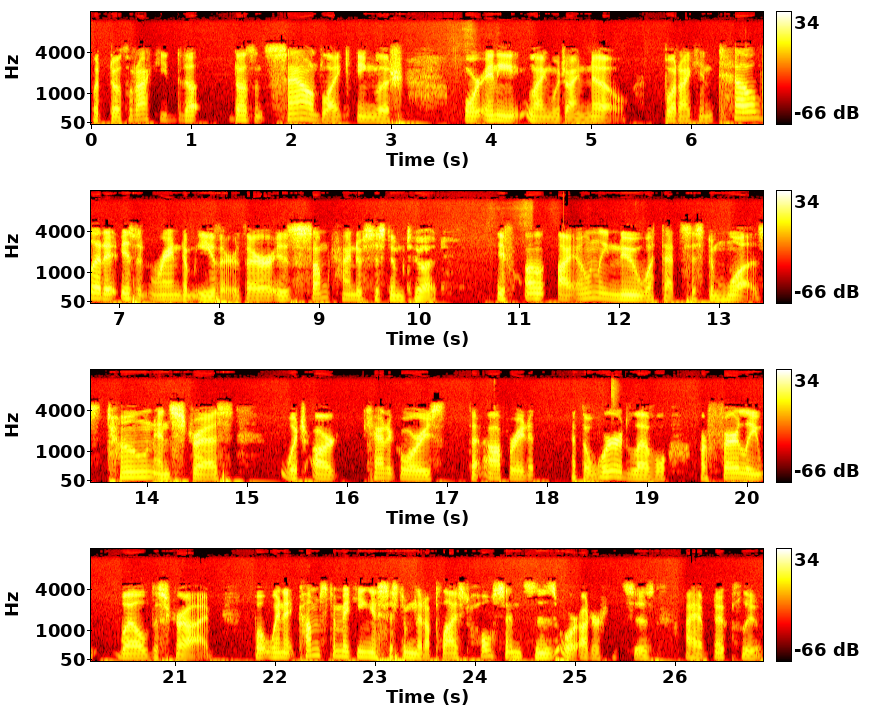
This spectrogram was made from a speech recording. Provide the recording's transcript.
but Dothraki do- doesn't sound like English or any language I know. But I can tell that it isn't random either. There is some kind of system to it. If o- I only knew what that system was, tone and stress, which are categories that operate at, at the word level, are fairly well described. But when it comes to making a system that applies to whole sentences or utterances, I have no clue.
